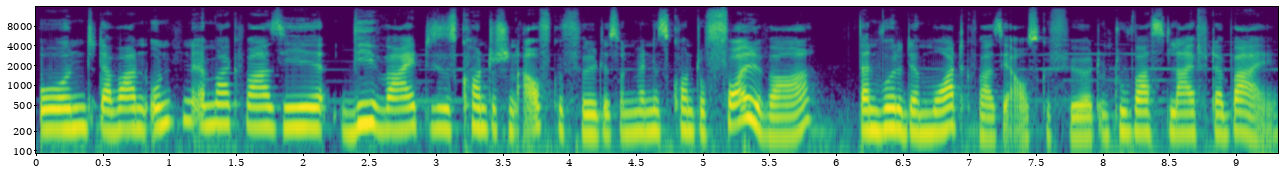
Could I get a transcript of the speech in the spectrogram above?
Und da waren unten immer quasi, wie weit dieses Konto schon aufgefüllt ist. Und wenn das Konto voll war, dann wurde der Mord quasi ausgeführt und du warst live dabei.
